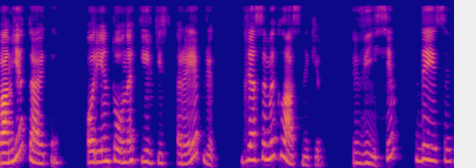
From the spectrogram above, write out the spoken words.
Пам'ятайте, орієнтовна кількість реплік для семикласників 8-10.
